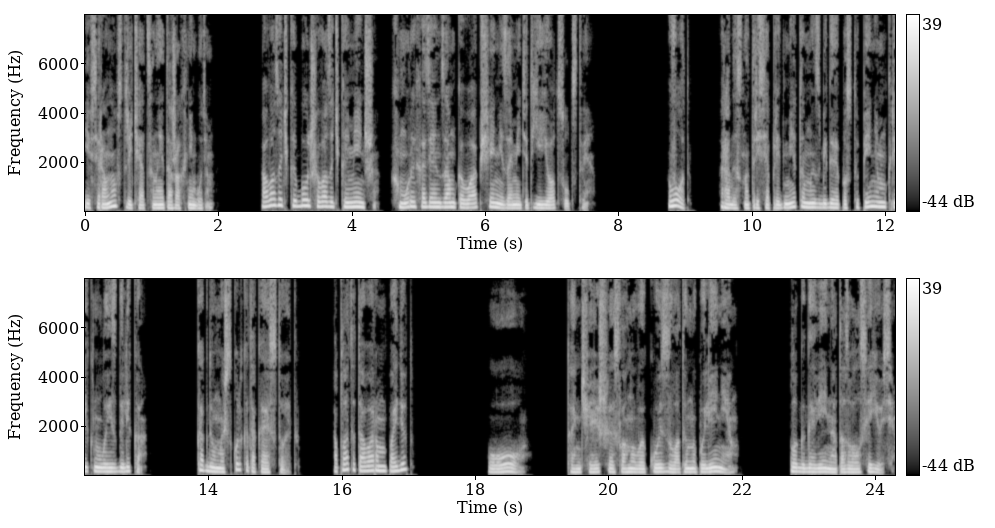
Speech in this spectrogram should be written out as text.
И все равно встречаться на этажах не будем. А вазочкой больше, вазочкой меньше. Хмурый хозяин замка вообще не заметит ее отсутствие. «Вот», — радостно тряся предметом и сбегая по ступеням, крикнула издалека. «Как думаешь, сколько такая стоит? Оплата товаром пойдет? «О, Тончайшая слоновая кость с золотым напылением, благоговейно отозвался Йоси.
